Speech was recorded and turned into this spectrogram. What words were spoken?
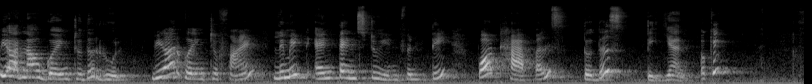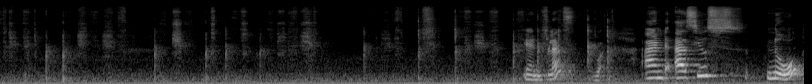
we are now going to the rule. We are going to find limit n tends to infinity what happens to this Tn. Okay. n plus 1 and as you know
